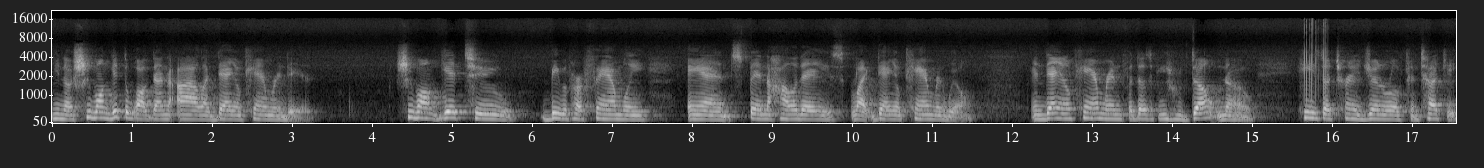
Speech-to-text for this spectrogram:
You know, she won't get to walk down the aisle like Daniel Cameron did. She won't get to be with her family and spend the holidays like Daniel Cameron will. And Daniel Cameron, for those of you who don't know, he's the Attorney General of Kentucky,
